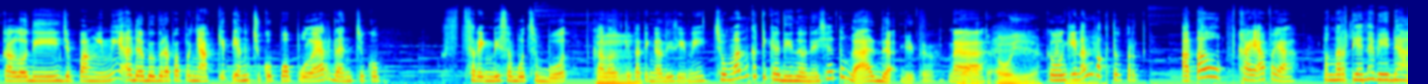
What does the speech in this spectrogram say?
Kalau di Jepang ini ada beberapa penyakit yang cukup populer dan cukup sering disebut-sebut kalau Hmm. kita tinggal di sini. Cuman ketika di Indonesia tuh nggak ada gitu. Nah, ada. oh iya kemungkinan Iya. waktu per- atau kayak apa ya pengertiannya beda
